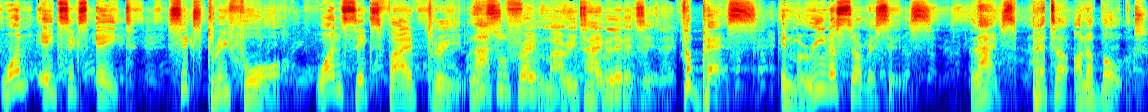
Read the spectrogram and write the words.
1 634 1653. Lasso Frame Maritime Limited. The best in marina services. Life's better on a boat.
